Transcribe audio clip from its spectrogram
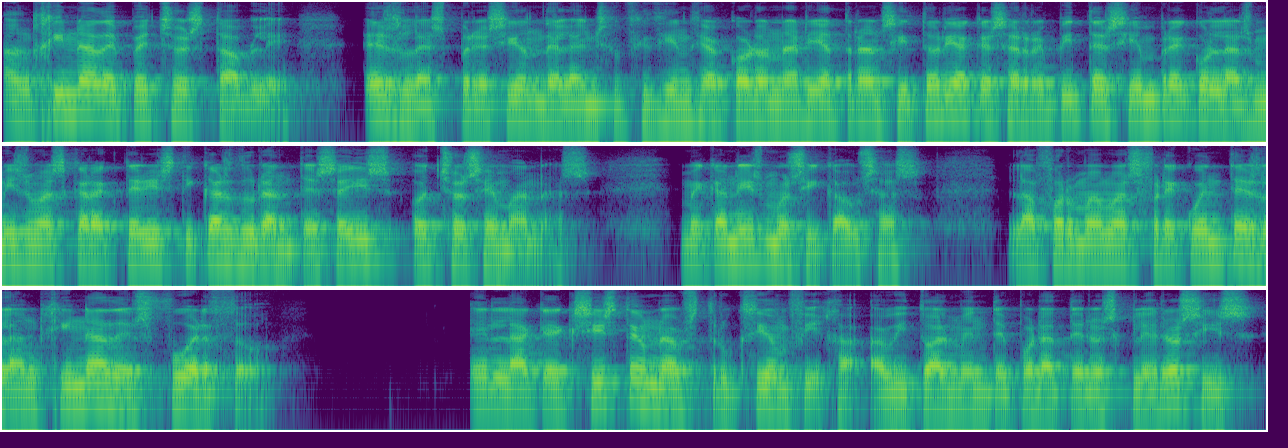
Angina de pecho estable. Es la expresión de la insuficiencia coronaria transitoria que se repite siempre con las mismas características durante 6-8 semanas. Mecanismos y causas. La forma más frecuente es la angina de esfuerzo, en la que existe una obstrucción fija, habitualmente por aterosclerosis,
